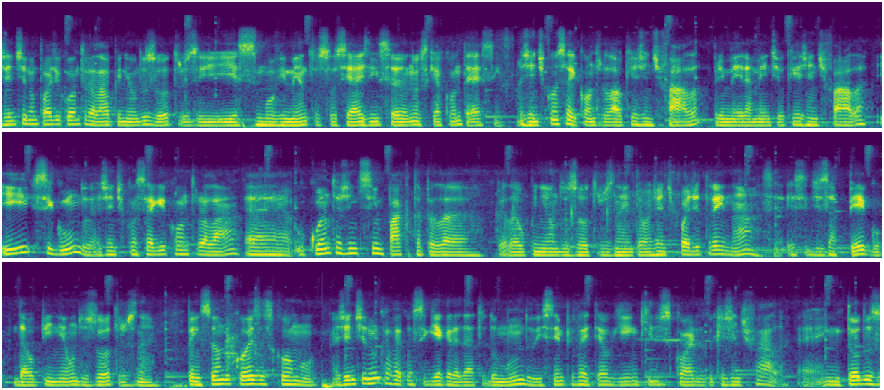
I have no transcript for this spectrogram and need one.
A gente não pode controlar a opinião dos outros e esses movimentos sociais insanos que acontecem. A gente consegue controlar o que a gente fala, primeiramente o que a gente fala, e segundo, a gente consegue controlar é, o quanto a gente se impacta pela, pela opinião dos outros, né? Então a gente pode treinar esse desapego da opinião dos outros, né? Pensando coisas como a gente nunca vai conseguir agradar todo mundo e sempre vai ter alguém que discorda do que a gente fala. É, em todas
